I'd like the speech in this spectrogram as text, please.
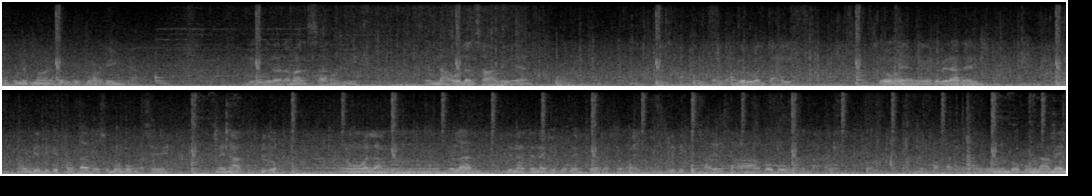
Sa ulit mga idol, good morning. Linggo na naman, Sunday. Yan, naulan sa amin yan. One tayo. So ngayon, ang gagawin natin, magdidikit po tayo sa bubong kasi may natulo. Nung walang ulan, hindi natin nakikita yung tulo. So ngayon, magdidikit tayo sa bubong sa taas. Napakalaan yun yung bubong namin.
